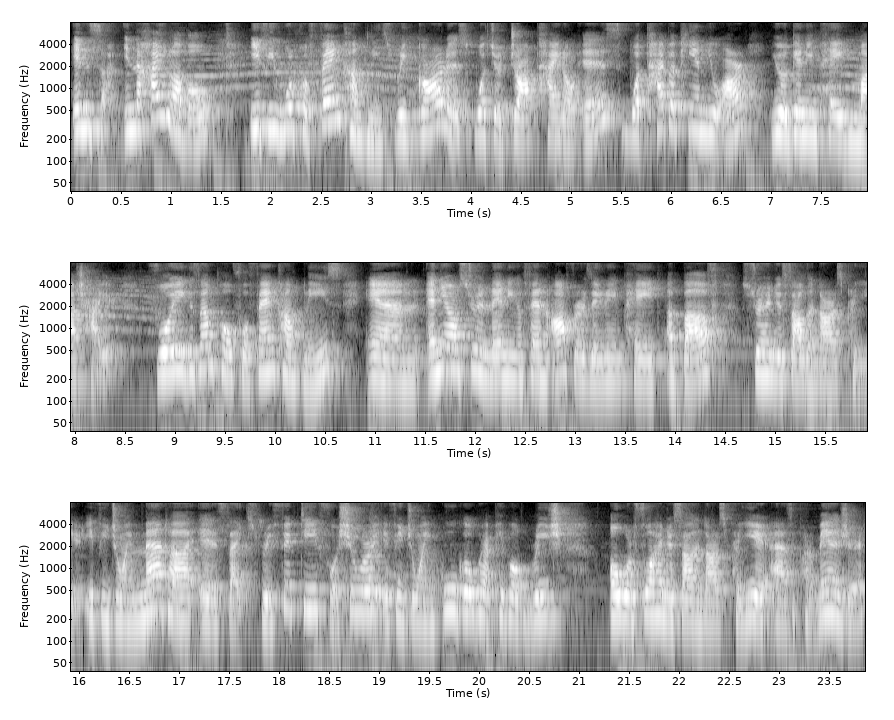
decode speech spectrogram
In, in the high level, if you work for FAANG companies, regardless what your job title is, what type of PM you are, you're getting paid much higher. For example, for FAANG companies, and any of student landing a FAANG offer, they're getting paid above $300,000 per year. If you join Meta, it's like 350 for sure. If you join Google, where people reach over $400,000 per year as a product manager.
